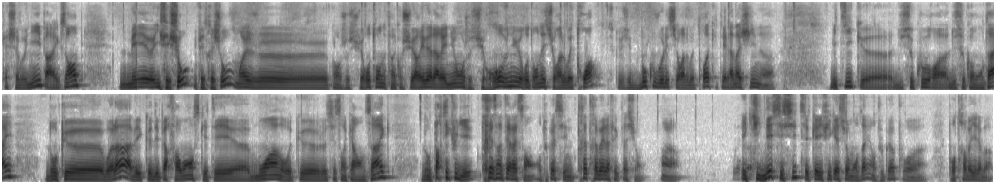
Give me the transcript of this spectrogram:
qu'à Chamonix par exemple, mais il fait chaud, il fait très chaud. Moi, je, quand je suis retourné, enfin quand je suis arrivé à la Réunion, je suis revenu retourner sur Alouette 3, parce que j'ai beaucoup volé sur Alouette 3, qui était la machine mythique du secours du secours montagne. Donc euh, voilà, avec des performances qui étaient euh, moindres que le C145. Donc particulier, très intéressant. En tout cas, c'est une très très belle affectation. Voilà. Et qui nécessite cette qualification montagne, en tout cas, pour, euh, pour travailler là-bas.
